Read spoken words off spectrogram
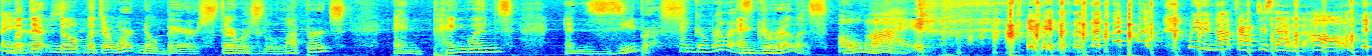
bears. But there no, but there weren't no bears. There was leopards and penguins and zebras and gorillas. and gorillas. oh, oh my! Okay, we, we did not practice that at all.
